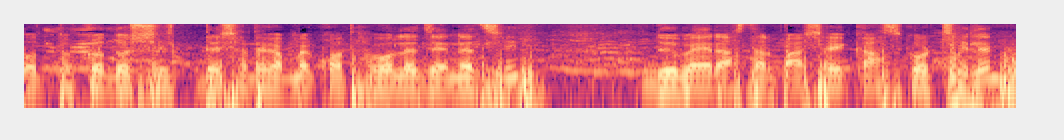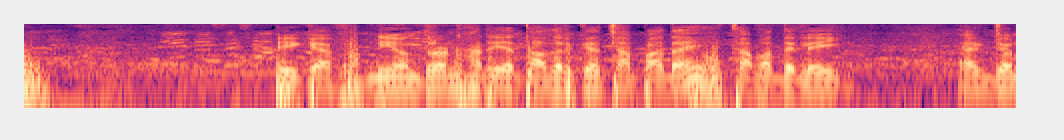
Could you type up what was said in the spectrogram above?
প্রত্যক্ষদর্শীদের সাথে আমরা কথা বলে জেনেছি। দুই ভাই রাস্তার পাশে কাজ করছিলেন। পিক নিয়ন্ত্রণ হারিয়ে তাদেরকে চাপা দেয়। চাপা দিলেই একজন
